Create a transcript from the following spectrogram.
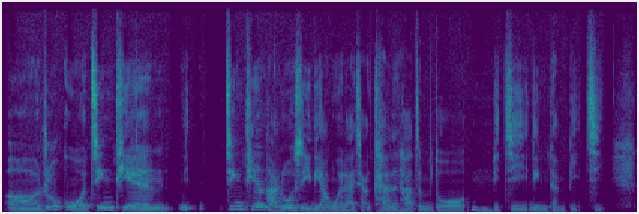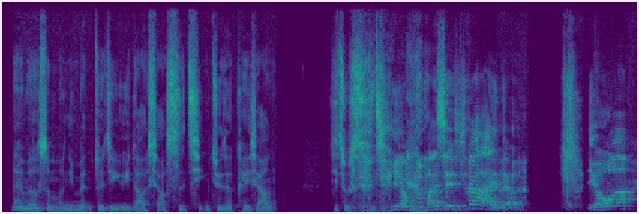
呃。如果今天你今天啊，如果是以两位来讲，看了他这么多笔记、灵感笔记，那有没有什么你们最近遇到小事情，觉得可以像基础时间一样把它写下来的？有啊，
